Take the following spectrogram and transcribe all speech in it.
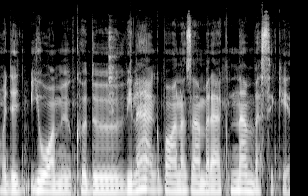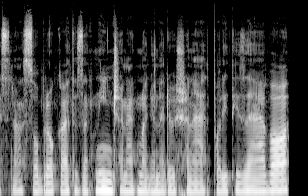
hogy egy jól működő világban az emberek nem veszik észre a szobrokat, ezek nincsenek nagyon erősen átpolitizálva,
